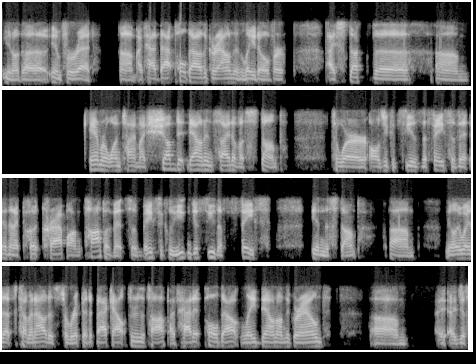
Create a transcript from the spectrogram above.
you know the infrared. Um, I've had that pulled out of the ground and laid over. I stuck the um, camera one time. I shoved it down inside of a stump to where all you could see is the face of it, and then I put crap on top of it. So basically, you can just see the face in the stump. Um, the only way that's coming out is to rip it back out through the top. I've had it pulled out, laid down on the ground. Um, I, I just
